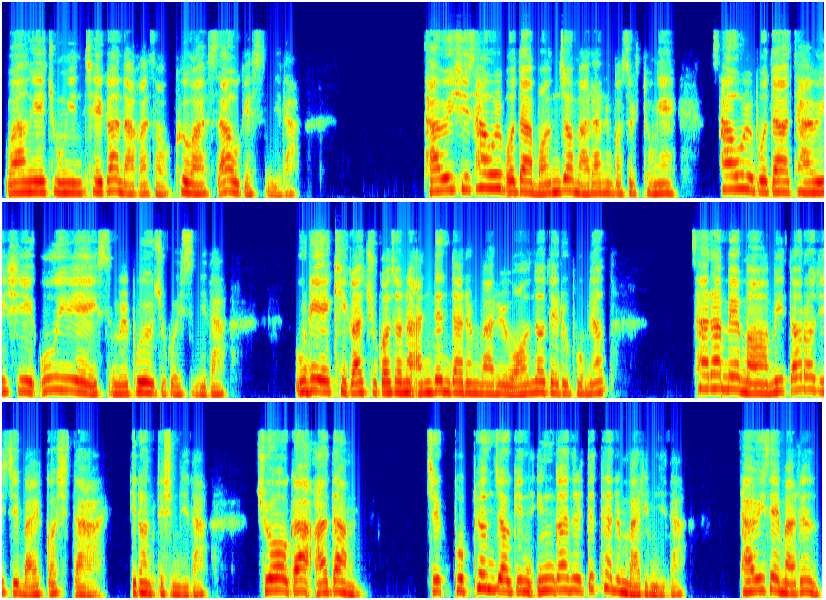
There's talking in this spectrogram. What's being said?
왕의 종인 제가 나가서 그와 싸우겠습니다. 다윗이 사울보다 먼저 말하는 것을 통해 사울보다 다윗이 우위에 있음을 보여주고 있습니다. 우리의 기가 죽어서는 안 된다는 말을 원어대로 보면 사람의 마음이 떨어지지 말 것이다. 이런 뜻입니다. 주어가 아담, 즉 보편적인 인간을 뜻하는 말입니다. 다윗의 말은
